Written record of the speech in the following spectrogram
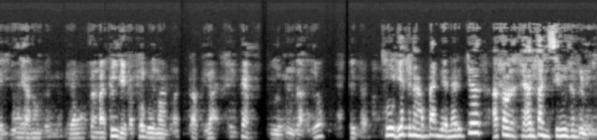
yang yang mati dia kata dia nak tak ya. So dia kena hantar di Amerika atau dia hantar di sini dulu.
